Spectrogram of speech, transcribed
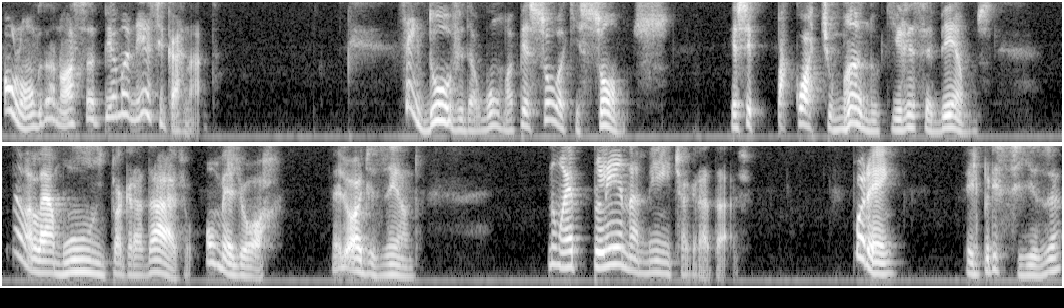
ao longo da nossa permanência encarnada. Sem dúvida alguma, a pessoa que somos, esse pacote humano que recebemos, não ela é muito agradável, ou melhor, melhor dizendo, não é plenamente agradável. Porém, ele precisa,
